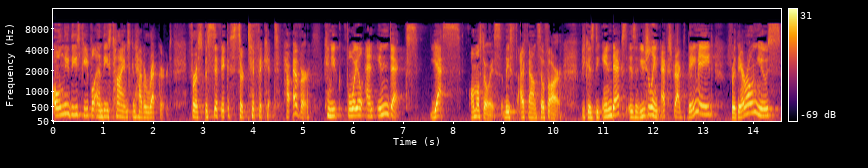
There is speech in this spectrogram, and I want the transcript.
only these people and these times can have a record for a specific certificate. However, can you FOIL an index? Yes, almost always, at least I found so far, because the index is usually an extract they made for their own use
